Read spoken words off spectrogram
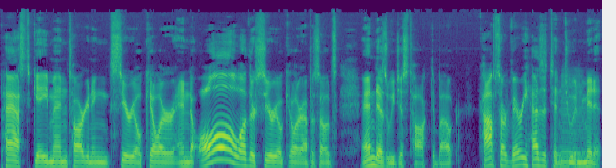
past gay men targeting serial killer and all other serial killer episodes, and as we just talked about, cops are very hesitant to Mm. admit it,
